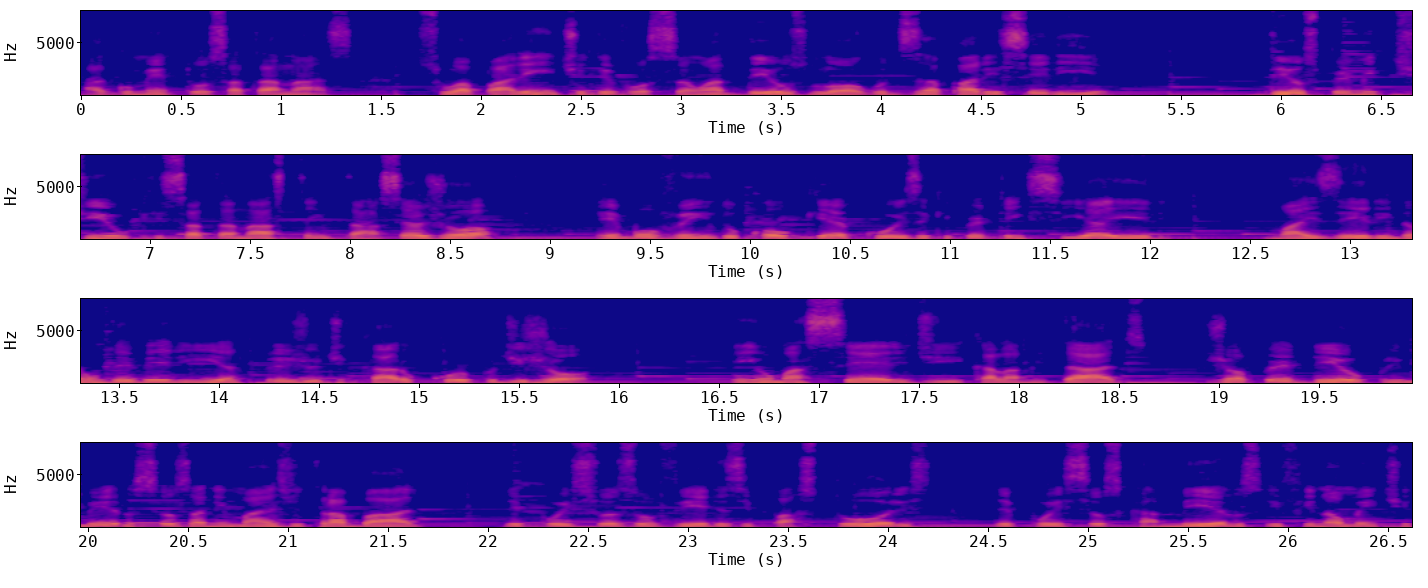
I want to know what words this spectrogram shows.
argumentou Satanás, sua aparente devoção a Deus logo desapareceria. Deus permitiu que Satanás tentasse a Jó, removendo qualquer coisa que pertencia a ele, mas ele não deveria prejudicar o corpo de Jó. Em uma série de calamidades, Jó perdeu primeiro seus animais de trabalho, depois suas ovelhas e pastores, depois seus camelos e finalmente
